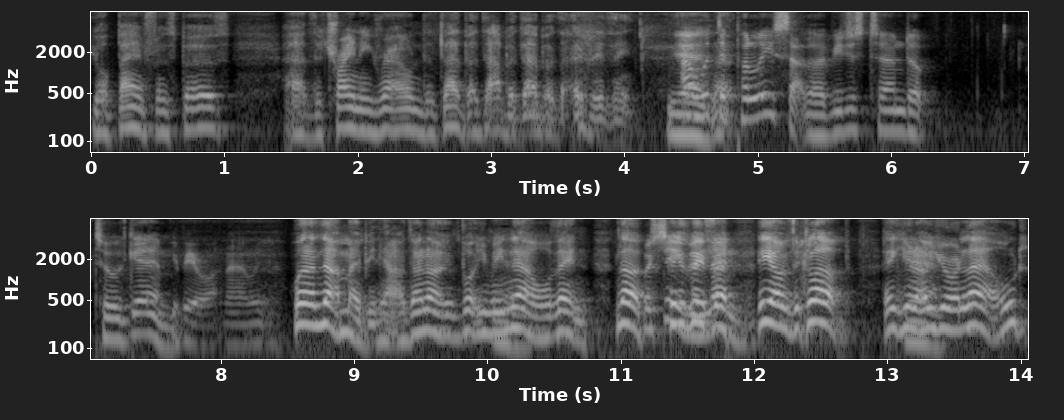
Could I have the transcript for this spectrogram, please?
You're banned from Spurs. Uh, the training ground, the da da da da da da everything. How would they police that though? If you just turned up to a game, You'd be alright now, wouldn't you? Well, no, maybe now. I don't know what you mean now or then. No, it's because even we've- then. he owns the club. And, you know, Yeah. you're allowed,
